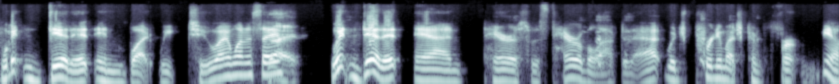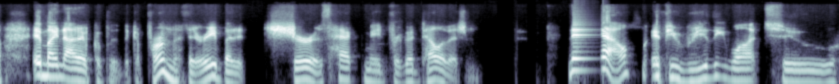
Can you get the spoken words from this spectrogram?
Witten did it in what week two, I want to say. Right. Witten did it, and Harris was terrible after that, which pretty much confirmed. You know, it might not have completely confirmed the theory, but it sure as heck made for good television. Now, if you really want to,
